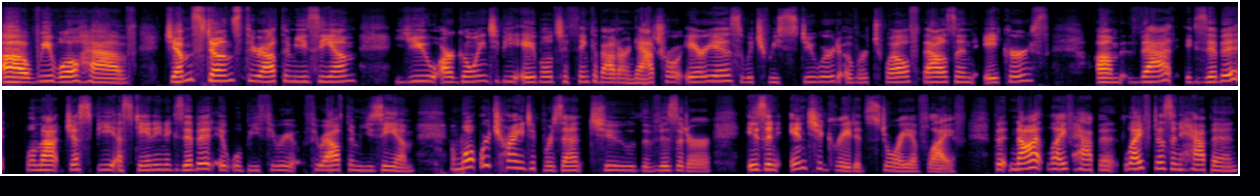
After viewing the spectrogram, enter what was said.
Uh, we will have gemstones throughout the museum. You are going to be able to think about our natural areas, which we steward over 12,000 acres. Um, that exhibit will not just be a standing exhibit, it will be through, throughout the museum. And what we're trying to present to the visitor is an integrated story of life. That not life happen life doesn't happen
